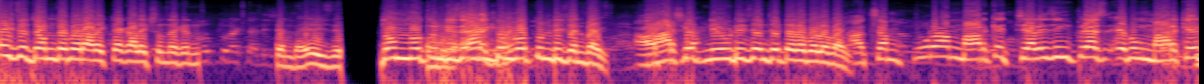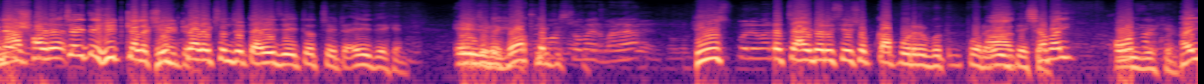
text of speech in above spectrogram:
এই যে জমজমের আরেকটা কালেকশন দেখেন। নতুন একটা ডিজাইন ভাই এই যে। একদম নতুন ডিজাইন একদম নতুন ডিজাইন ভাই। মার্কেট নিউ ডিজাইন যেটা বলে ভাই। আচ্ছা পুরা মার্কেট চ্যালেঞ্জিং প্রাইস এবং মার্কেটের সবচাইতে হিট কালেকশন হিট কালেকশন যেটা এই যে এটা হচ্ছে এটা এই দেখেন। এই যে দেখেন বর্তমান সময়ের মানে হিউজ পরিমাণে চাহিদা রয়েছে এইসব কাপড়ের উপরে এই আচ্ছা দেখেন। ভাই, এই দেখেন। ভাই।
